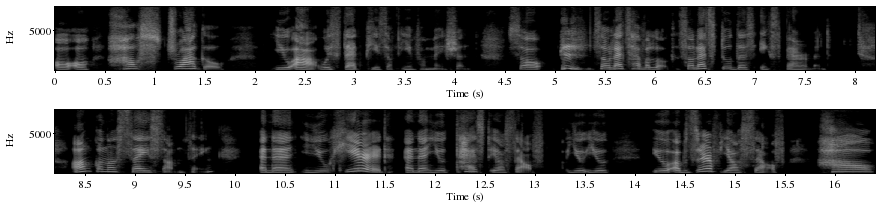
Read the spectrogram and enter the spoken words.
or, or how struggle you are with that piece of information. So so let's have a look. So let's do this experiment. I'm gonna say something and then you hear it and then you test yourself. You you you observe yourself how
